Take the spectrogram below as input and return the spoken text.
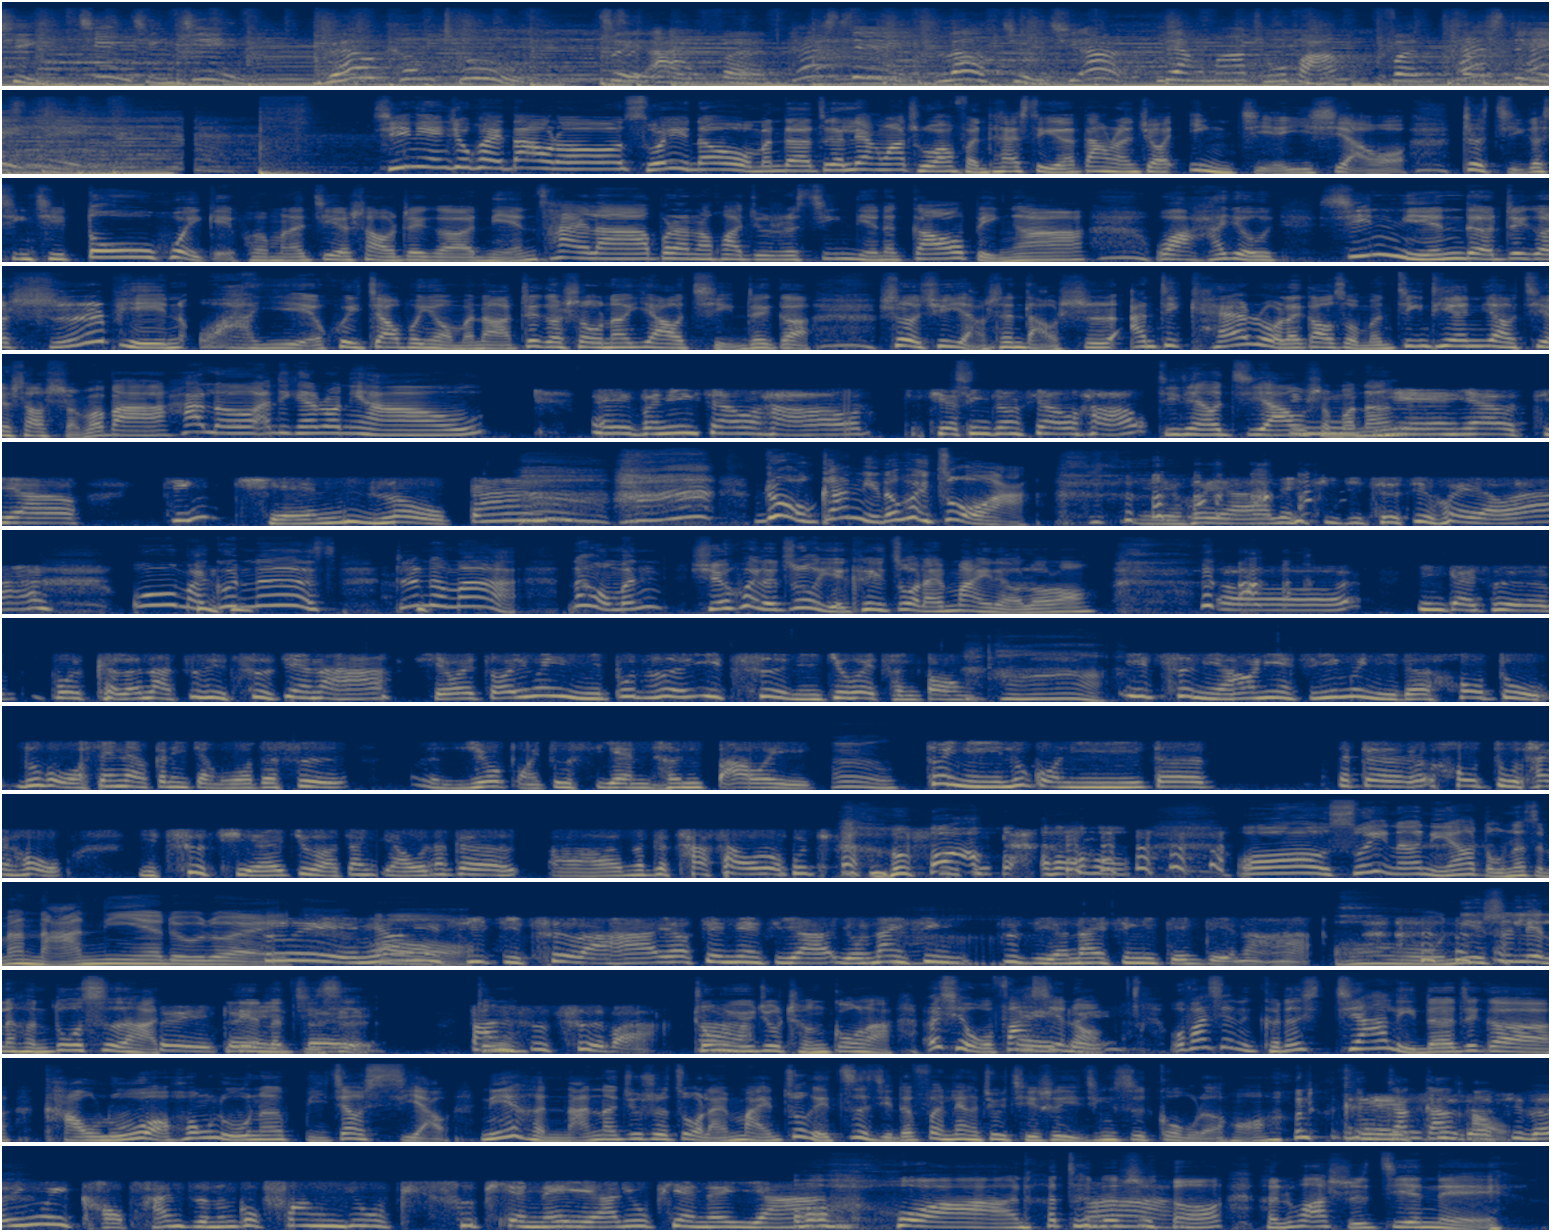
请进，请进，Welcome to 最爱 Fantastic Love 九七二亮妈厨房 Fantastic。新年就快到喽，所以呢，我们的这个亮妈厨房 Fantastic 呢，当然就要应节一下哦。这几个星期都会给朋友们来介绍这个年菜啦，不然的话就是新年的糕饼啊，哇，还有新年的这个食品，哇，也会教朋友们呢。这个时候呢，要请这个社区养生导师 Auntie Carol 来告诉我们今天要介绍什么吧。Hello，Auntie Carol，你好。哎，本英下午好，各位听众下午好。今天要教什么呢？今天要教。金钱肉干 啊，肉干你都会做啊？也会啊，练习几次就会了啊。Oh my goodness，真的吗？那我们学会了之后也可以做来卖的了喽。呃，应该是不可能啦，自己试见啊，学会做，因为你不是一次你就会成功啊，一次你要练习，因为你的厚度，如果我现在我跟你讲，我的是呃 zero point two cm 很薄诶，嗯，所以你如果你的那个厚度太厚，你吃起来就好像咬那个啊那个叉烧肉这样。哦 哦，所以呢，你要懂得怎么样拿捏，对不对？对，你要练习几次了哈，要先练习啊，有耐心，自己有耐心一点点啊。哦，你也是练了很多次啊，对，练了几次。三四次吧，终于就成功了。而且我发现哦，我发现你可能家里的这个烤炉哦、烘炉呢比较小，你也很难呢，就是做来卖，做给自己的分量就其实已经是够了哈，刚刚好。记得，因为烤盘子能够放六四片呢呀，六片呢呀。哇，那真的是哦，很花时间呢。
